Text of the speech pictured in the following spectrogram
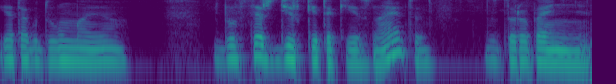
Я так думаю. Бо все ж дірки такі, знаєте, здоровенні.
